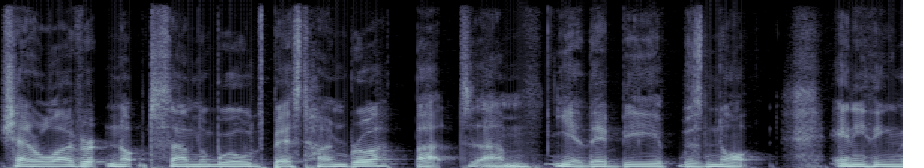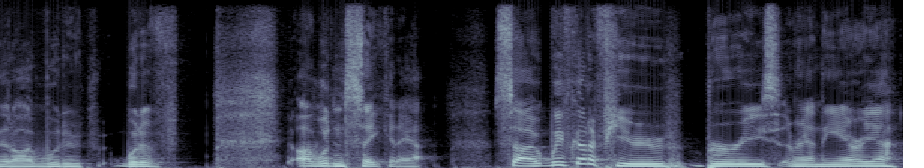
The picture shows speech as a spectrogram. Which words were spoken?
shat all over it. Not I'm the world's best homebrewer, but um, yeah, their beer was not anything that I would have would have. I wouldn't seek it out. So we've got a few breweries around the area.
